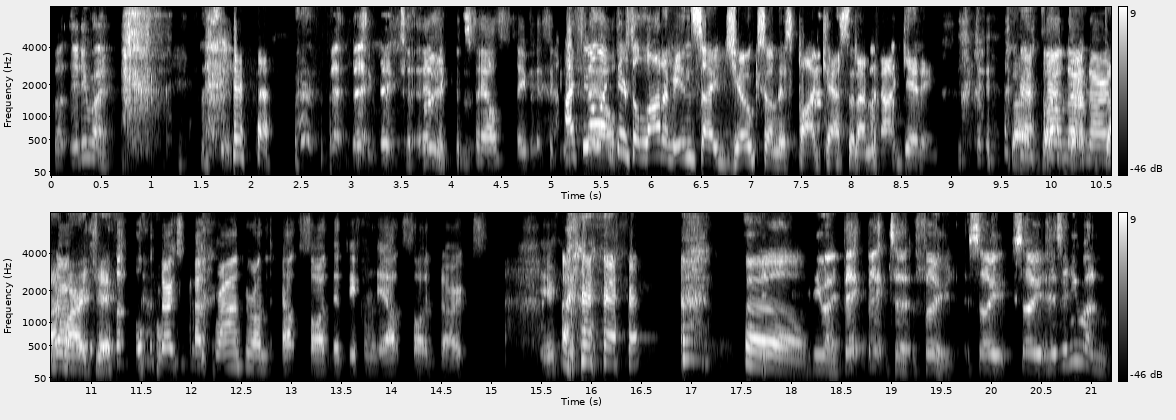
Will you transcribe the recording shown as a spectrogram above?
But anyway, I feel like there's a lot of inside jokes on this podcast that I'm not getting. Don't, don't, Oh, no, don't, no, don't no. worry, all Jeff. the- All the jokes about Grant are on the outside. They're definitely outside jokes. Oh. Anyway, back back to food. So so has anyone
